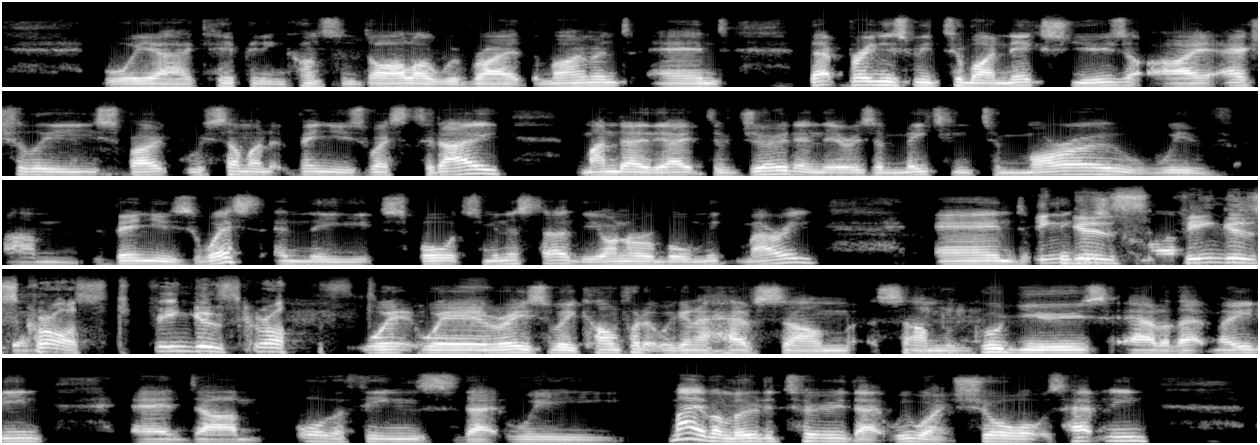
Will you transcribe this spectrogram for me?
We are keeping in constant dialogue with Ray at the moment. And that brings me to my next news. I actually spoke with someone at Venues West today, Monday, the 8th of June, and there is a meeting tomorrow with um, Venues West and the Sports Minister, the Honourable Mick Murray. And fingers, fingers crossed, fingers crossed. We're, we're reasonably confident we're going to have some some good news out of that meeting, and um, all the things that we may have alluded to that we weren't sure what was happening.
